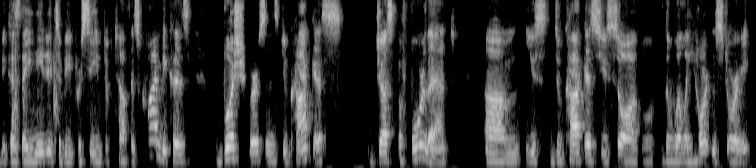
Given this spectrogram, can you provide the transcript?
because they needed to be perceived of tough as crime because Bush versus Dukakis just before that, um, you, Dukakis, you saw the Willie Horton story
